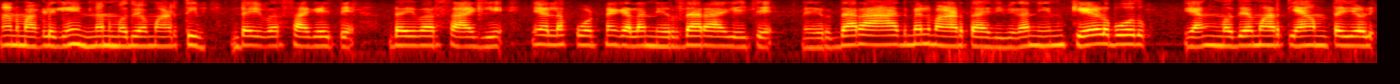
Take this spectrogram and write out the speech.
ನನ್ನ ಮಗಳಿಗೆ ಇನ್ನೊಂದು ಮದುವೆ ಮಾಡ್ತೀವಿ. ಡೈವರ್ಸ್ ಆಗೈತೆ. ಡೈವರ್ಸ್ ಆಗಿ ಎಲ್ಲ ಕೋರ್ಟ್ನಾಗೆಲ್ಲ ನಿರ್ಧಾರ ಆಗೈತೆ. ನಿರ್ಧಾರ ಆದ್ಮೇಲೆ ಮಾಡ್ತಾ ಇದೀವಿ. ಈಗ ನೀನು ಕೇಳ್ಬೋದು. ಹೆಂಗ್ ಮದುವೆ ಮಾಡ್ತೀಯಾ ಅಂತ ಹೇಳಿ.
